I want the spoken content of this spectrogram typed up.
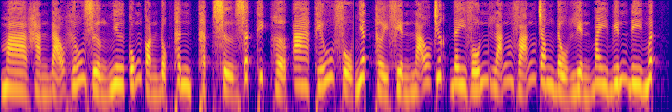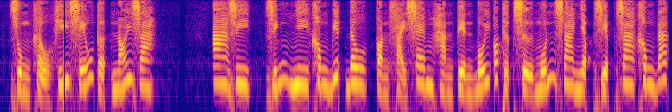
Mà hàn đạo hữu dường như cũng còn độc thân thật sự rất thích hợp a thiếu phụ nhất thời phiền não trước đây vốn lãng vãng trong đầu liền bay biến đi mất, dùng khẩu khí xếu cợt nói ra. a di, dính nhi không biết đâu còn phải xem hàn tiền bối có thực sự muốn gia nhập diệp ra không đáp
